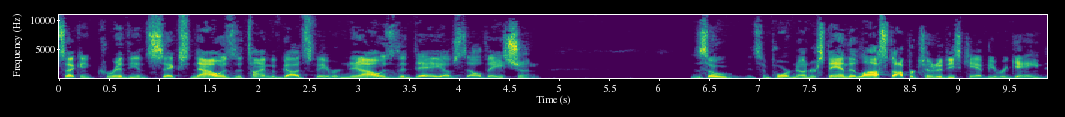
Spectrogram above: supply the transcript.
2 Corinthians 6, now is the time of God's favor. Now is the day of salvation. And so it's important to understand that lost opportunities can't be regained.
